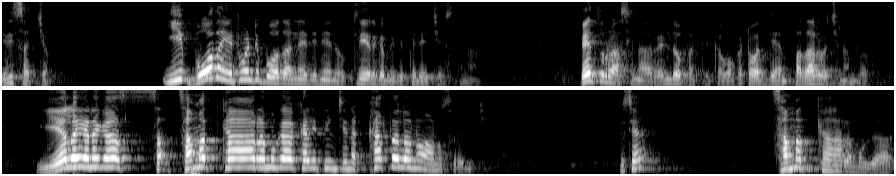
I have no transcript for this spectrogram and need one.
ఇది సత్యం. ఈ బోధ ఎటువంటి బోధ అనేది నేను క్లియర్గా మీకు తెలియచేస్తున్నాను. పేతురు రాసిన రెండో పత్రిక ఒకటో అధ్యాయం పదారు వచనంలో ఏలయనగా స చమత్కారముగా కల్పించిన కథలను అనుసరించి చూసా చమత్కారముగా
